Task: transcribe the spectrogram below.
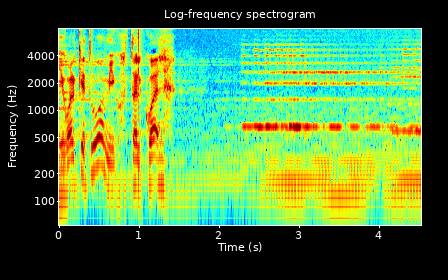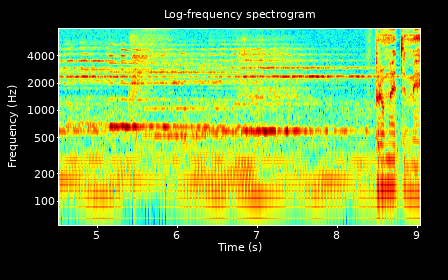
Igual que tú, amigo, tal cual. Prométeme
